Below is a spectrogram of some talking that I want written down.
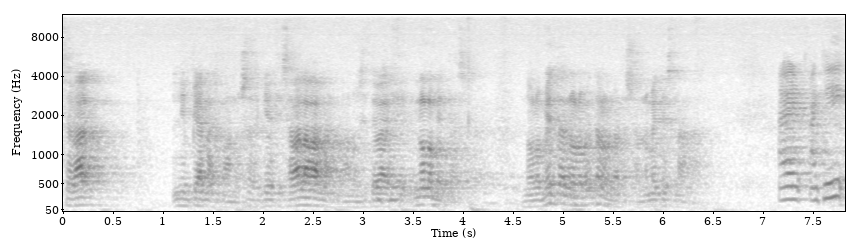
se va a limpiar las manos, o sea, decir, se va a lavar las manos y te va a decir, no lo metas, no lo metas, no lo metas, no lo metas, o sea, no metes nada. A ver, aquí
